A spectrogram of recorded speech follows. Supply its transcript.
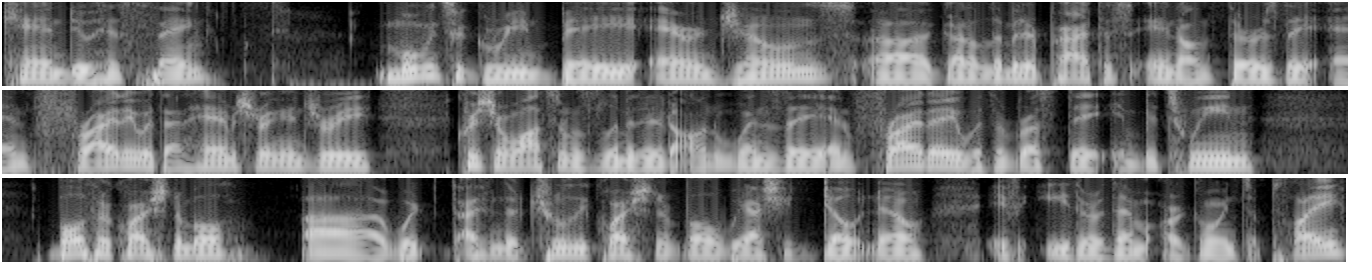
can do his thing. Moving to Green Bay, Aaron Jones uh, got a limited practice in on Thursday and Friday with that hamstring injury. Christian Watson was limited on Wednesday and Friday with a rest day in between. Both are questionable. Uh, I think they're truly questionable. We actually don't know if either of them are going to play.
